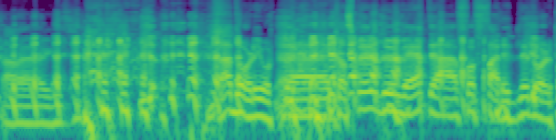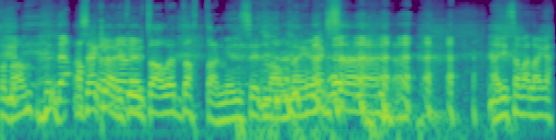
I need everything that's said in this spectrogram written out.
Ja, det, er, dårlig gjort, eh, Kasper. Du vet jeg er forferdelig dårlig på navn. Altså, Jeg klarer ikke å uttale datteren min sitt navn engang. Så ja.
